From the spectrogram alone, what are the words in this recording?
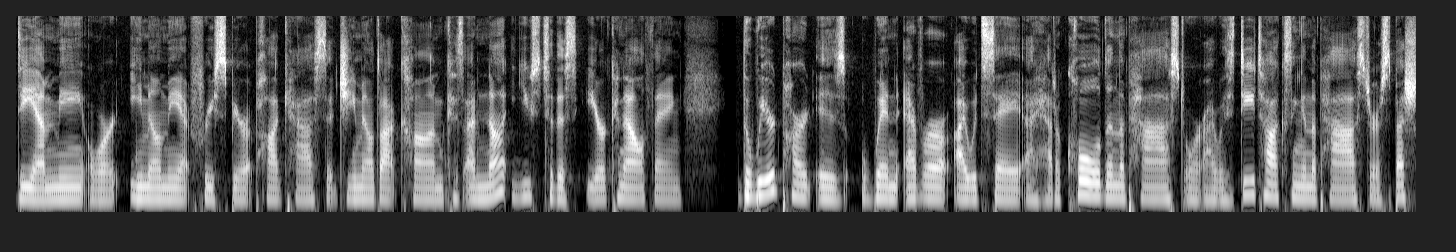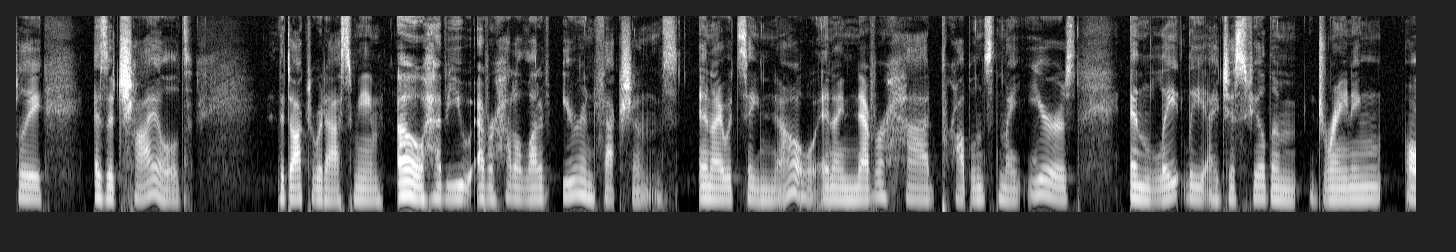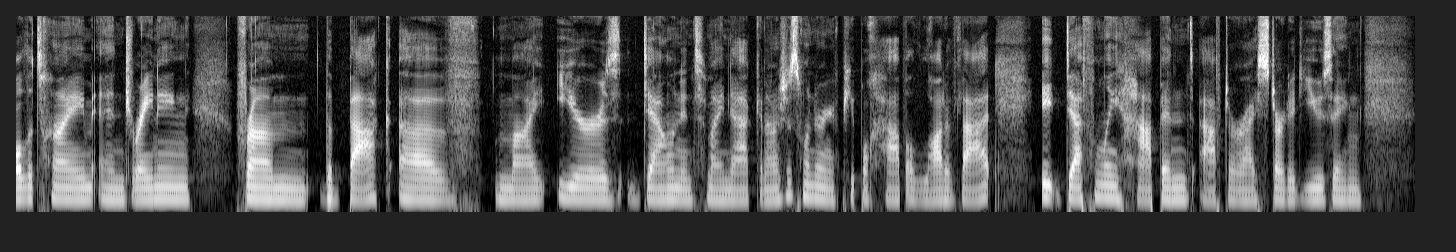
DM me or email me at freespiritpodcast at gmail.com because I'm not used to this ear canal thing. The weird part is whenever I would say I had a cold in the past or I was detoxing in the past, or especially as a child, the doctor would ask me, Oh, have you ever had a lot of ear infections? And I would say no. And I never had problems with my ears. And lately, I just feel them draining all the time and draining from the back of my ears down into my neck. And I was just wondering if people have a lot of that. It definitely happened after I started using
